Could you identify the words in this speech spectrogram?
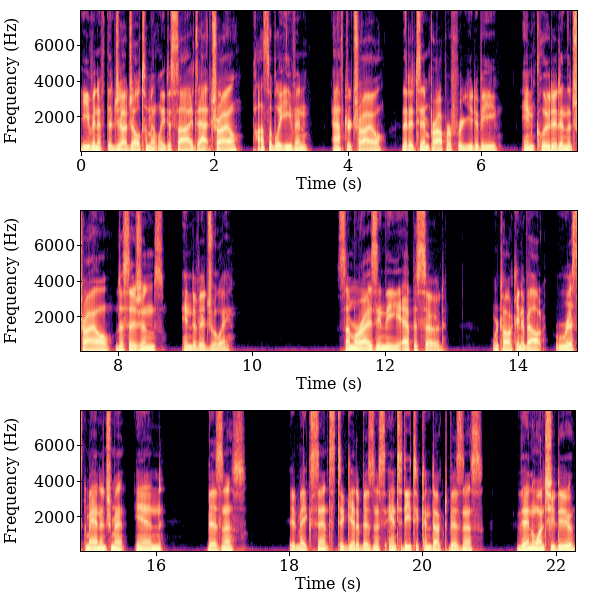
even if the judge ultimately decides at trial possibly even after trial, that it's improper for you to be included in the trial decisions individually. Summarizing the episode, we're talking about risk management in business. It makes sense to get a business entity to conduct business. Then, once you do,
